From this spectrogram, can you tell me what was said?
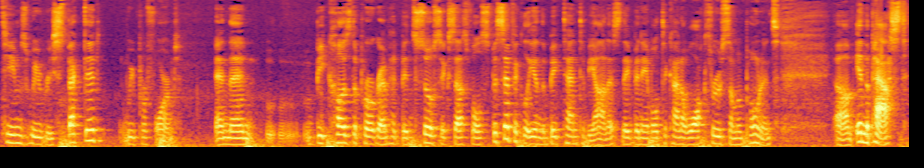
teams we respected, we performed, and then because the program had been so successful, specifically in the Big Ten, to be honest, they've been able to kind of walk through some opponents um, in the past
